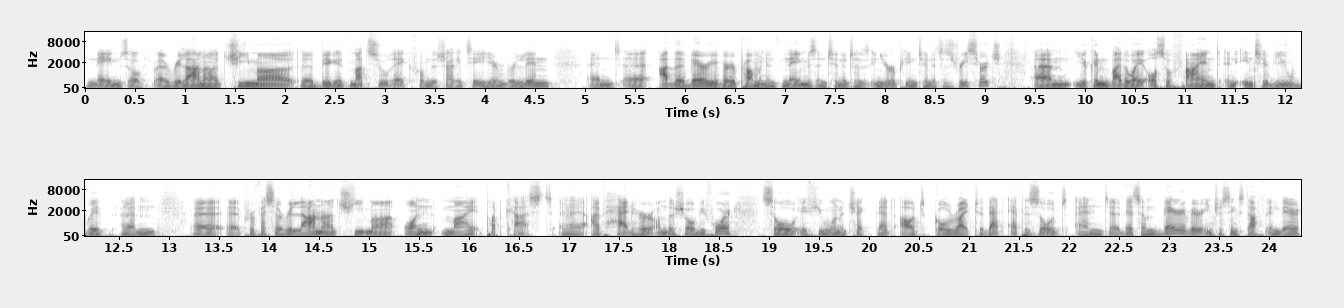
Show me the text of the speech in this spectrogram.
names of Rilana Cima, Birgit Mazurek from the Charité here in Berlin, and uh, other very, very prominent names in tinnitus in European tinnitus research. Um, you can, by the way, also find an interview with um, uh, uh, Professor Rilana Cima on my podcast. Uh, I've had her on the show before, so if you want to check that out, go right to that episode. And uh, there's some very, very interesting stuff in there,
